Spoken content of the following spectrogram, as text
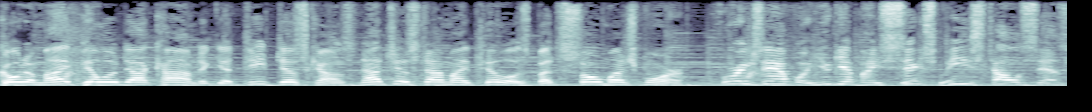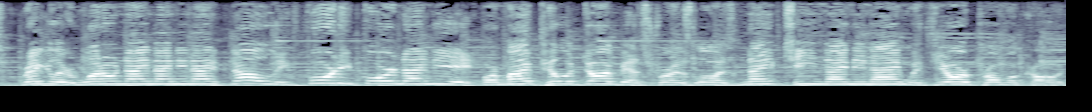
Go to mypillow.com to get deep discounts, not just on my pillows, but so much more. For example, you get my six piece towel sets, regular $109.99, now only $44.98, or my pillow dog beds for as low as $19.99 with your promo code.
